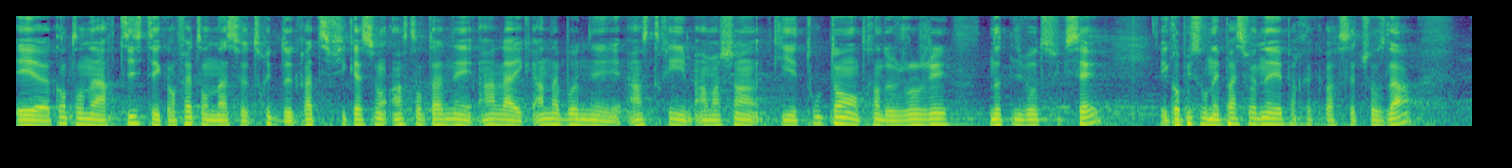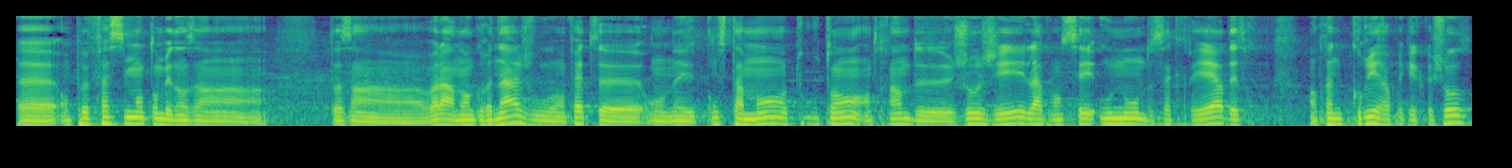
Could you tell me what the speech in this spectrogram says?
Et euh, quand on est artiste et qu'en fait on a ce truc de gratification instantanée, un like, un abonné, un stream, un machin, qui est tout le temps en train de jauger notre niveau de succès, et qu'en plus on est passionné par, par cette chose-là, euh, on peut facilement tomber dans un dans un voilà un engrenage où en fait euh, on est constamment tout le temps en train de jauger l'avancée ou non de sa carrière, d'être en train de courir après quelque chose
